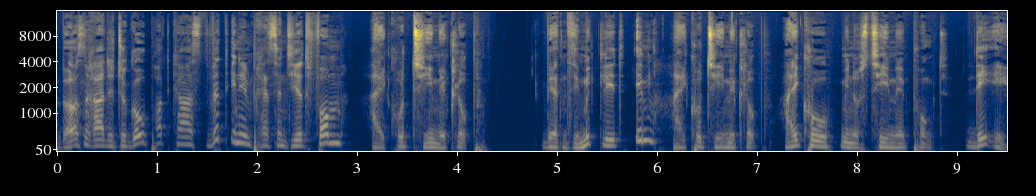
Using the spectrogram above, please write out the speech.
Börsenradio To Go Podcast wird Ihnen präsentiert vom Heiko Theme Club. Werden Sie Mitglied im Heiko Theme Club. heiko-theme.de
